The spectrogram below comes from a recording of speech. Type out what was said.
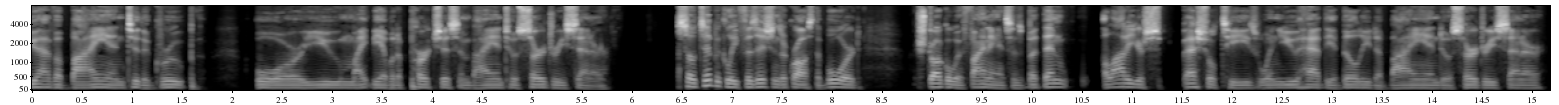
you have a buy-in to the group or you might be able to purchase and buy into a surgery center. So typically physicians across the board struggle with finances, but then a lot of your specialties when you have the ability to buy into a surgery center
